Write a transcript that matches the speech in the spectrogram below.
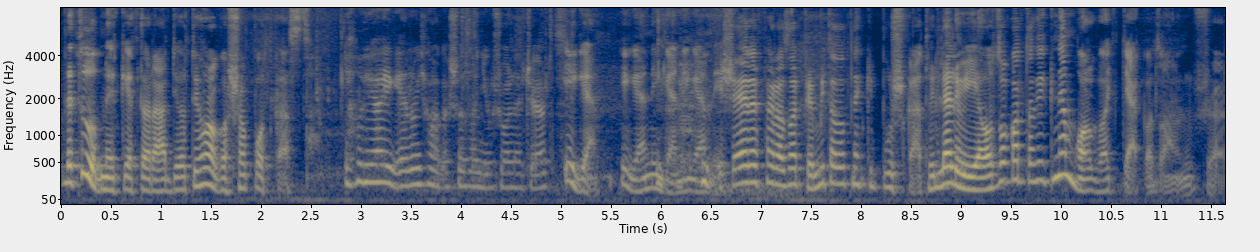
De tudod, miért kérte a rádiót? Hogy hallgassa a podcast. Ja igen, úgy hallgass az Unusual Ledger-t. Igen, igen, igen, igen. És erre fel az apja mit adott neki puskát? Hogy lelője azokat, akik nem hallgatják az Unusual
